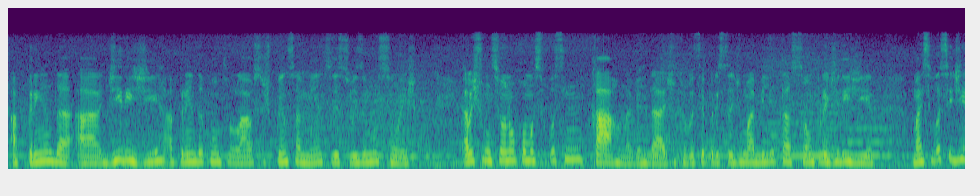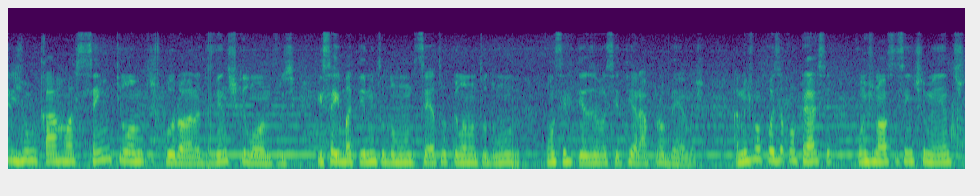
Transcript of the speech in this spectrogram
aprenda a dirigir, aprenda a controlar os seus pensamentos e suas emoções. Elas funcionam como se fosse um carro, na verdade, que você precisa de uma habilitação para dirigir. Mas se você dirigir um carro a 100 km por hora, 200 km e sair batendo em todo mundo, sair atropelando todo mundo, com certeza você terá problemas. A mesma coisa acontece com os nossos sentimentos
